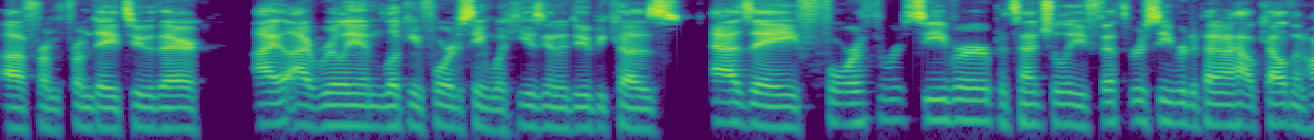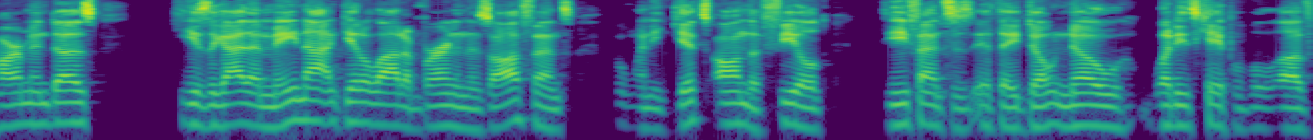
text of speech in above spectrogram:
uh, from from day two there. I, I really am looking forward to seeing what he's going to do because as a fourth receiver, potentially fifth receiver, depending on how Kelvin Harmon does, he's the guy that may not get a lot of burn in this offense, but when he gets on the field, defenses, if they don't know what he's capable of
